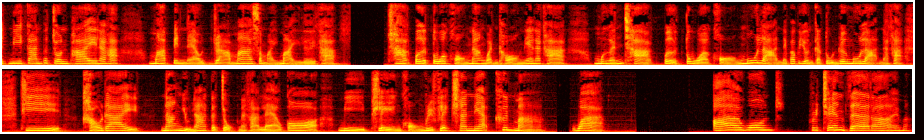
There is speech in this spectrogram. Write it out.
ษ มีการผจญภัยนะคะ มาเป็นแนวดราม่าสมัยใหม่เลยค่ะ ฉากเปิดตัวของนางวันทองเนี่ยนะคะ เหมือนฉากเปิดตัวของมู่หลานในภาพยนตร์การ์ตูนเรื่องมู่หลานนะคะ ที่เขาได้นั่งอยู่หน้ากระจกนะคะ แล้วก็มีเพลงของ reflection เนี่ยขึ้นมาว่า I won't pretend that I'm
